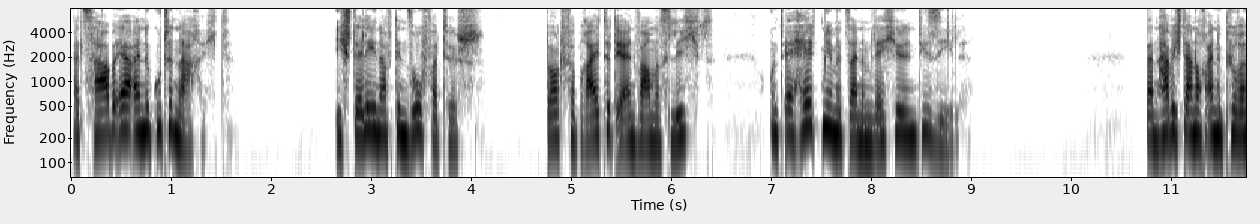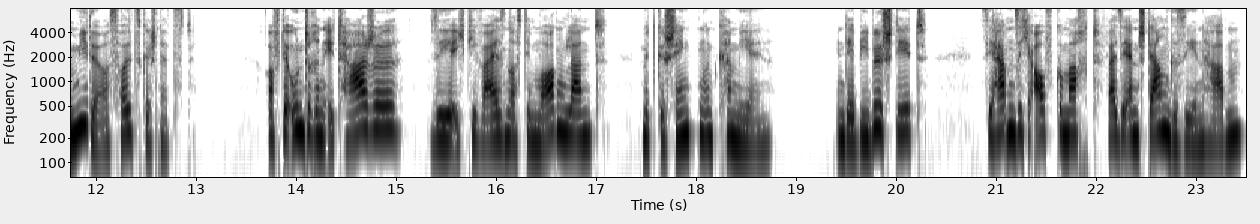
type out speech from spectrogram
als habe er eine gute Nachricht. Ich stelle ihn auf den Sofatisch. Dort verbreitet er ein warmes Licht und erhält mir mit seinem Lächeln die Seele. Dann habe ich da noch eine Pyramide aus Holz geschnitzt. Auf der unteren Etage sehe ich die Weisen aus dem Morgenland mit Geschenken und Kamelen. In der Bibel steht, sie haben sich aufgemacht, weil sie einen Stern gesehen haben,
